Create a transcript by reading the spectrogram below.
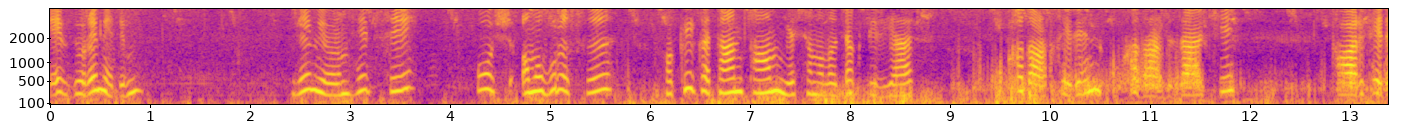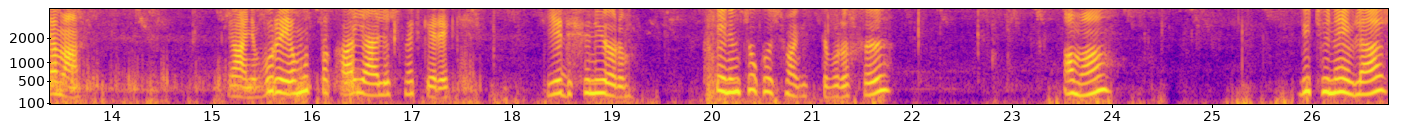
ev göremedim. Bilemiyorum hepsi boş ama burası hakikaten tam yaşanılacak bir yer. O kadar serin, o kadar güzel ki tarif edemem. Yani buraya mutlaka yerleşmek gerek diye düşünüyorum. Benim çok hoşuma gitti burası. Ama bütün evler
